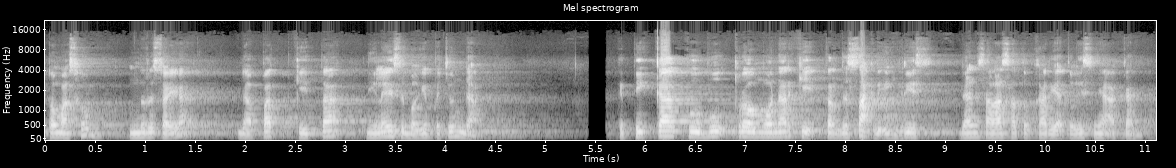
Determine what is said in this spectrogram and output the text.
Thomas Hobbes menurut saya dapat kita nilai sebagai pecundang. Ketika kubu pro monarki terdesak di Inggris dan salah satu karya tulisnya akan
